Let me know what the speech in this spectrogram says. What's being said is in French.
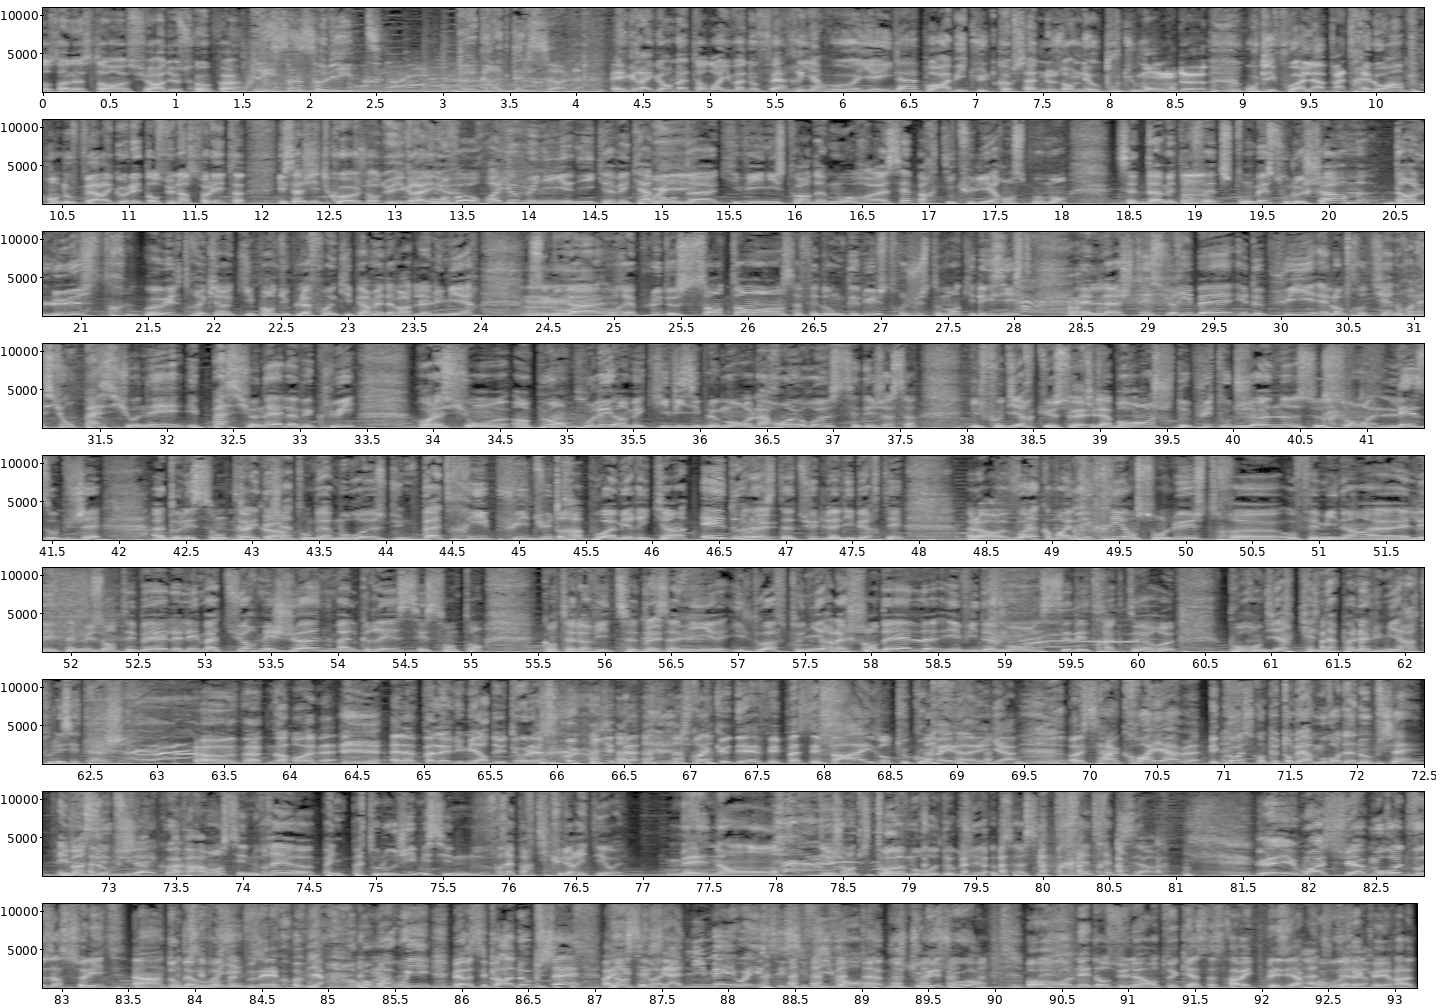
Dans un instant euh, sur Radioscope. Les insolites de Greg Delsol. Et Greg, en attendant, il va nous faire rire, vous voyez. Il a pour habitude comme ça de nous emmener au bout du monde, euh, ou des fois là, pas très loin, pour nous faire rigoler dans une insolite. Il s'agit de quoi aujourd'hui, Greg On va au Royaume-Uni, Yannick, avec Amanda qui vit une histoire d'amour assez particulière en ce moment. Cette dame est en Hum. fait tombée sous le charme d'un lustre. Oui, oui, le truc hein, qui pend du plafond et qui permet d'avoir de la lumière. Celui-là Ouais. aurait plus de 100 ans. hein. Ça fait donc des lustres, justement, qu'il existe. Elle l'a acheté sur eBay et depuis, elle entretient une relation passionnée et passionnelle avec lui. Relation euh, un peu empoulée, hein, mais qui visiblement la rend heureuse. C'est déjà ça. Il faut dire que ce Ouais. qui la branche depuis toute jeune, ce sont les objets. Adolescente, elle est déjà tombée amoureuse d'une batterie, puis du drapeau américain et de la Ouais. statue de la liberté. Alors euh, voilà comment elle décrit en son lustre euh, au féminin. Euh, Elle est amusante et belle, elle est mature mais jeune malgré ses 100 ans. Quand elle invite des Mais- amis, ils doivent tenir la chandelle. Évidemment, ses détracteurs, eux, pourront dire qu'elle n'a pas la lumière à tous les étages. Oh non, non, elle n'a pas la lumière du tout. Là. Je crois que DF est passé par là, ils ont tout coupé là, les gars. Oh, c'est incroyable. Mais comment est-ce qu'on peut tomber amoureux d'un objet? Et ben, Un objet, quoi. Apparemment, c'est une vraie, euh, pas une pathologie, mais c'est une vraie particularité, ouais. Mais non. Des gens qui tombent amoureux d'objets comme ça, c'est très très bizarre. Oui, moi, je suis amoureux de vos insolites, hein, donc Eh ben, c'est vous pour ça voyez. que vous allez revenir. Au moins, oui, mais c'est pas un objet. Voyez, Non, c'est c'est animé, vous voyez, c'est c'est vivant, ça bouge tous les jours. Bon, revenez dans une heure, en tout cas, ça sera avec plaisir qu'on vous accueillera.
